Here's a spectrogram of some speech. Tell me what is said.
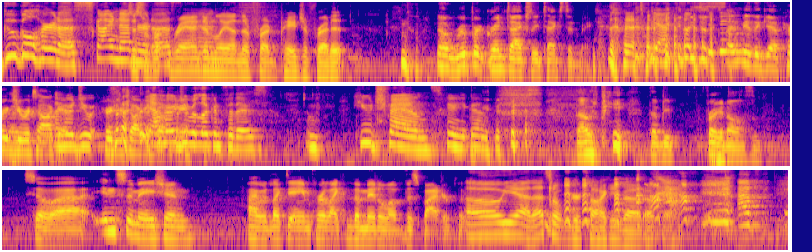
Google heard us, Skynet Just heard r- us, randomly on the front page of Reddit. No, Rupert Grint actually texted me. and- yeah, He just sent me the gift. Heard you were talking. I heard you. Heard you talking. yeah, I heard me. you were looking for this. I'm huge fans. Here you go. That would be that'd be friggin' awesome. So, uh, in summation, I would like to aim for like the middle of the spider, please. Oh yeah, that's what we were talking about. Okay. After,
